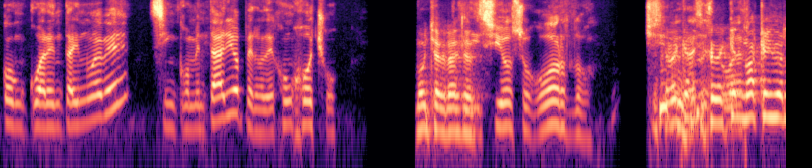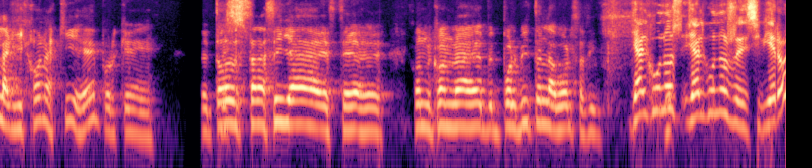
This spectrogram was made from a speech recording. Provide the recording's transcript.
con 49 sin comentario, pero dejó un jocho. Muchas gracias. Delicioso, gordo. Se ve, que, Gracias, se ve que no ha caído el aguijón aquí, ¿eh? Porque todos Pues- están así ya, este, con, con la- el polvito en la bolsa, así. ¿Ya algunos, ya algunos recibieron?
